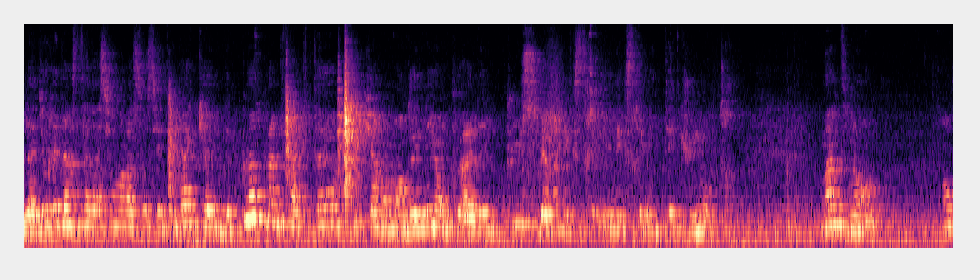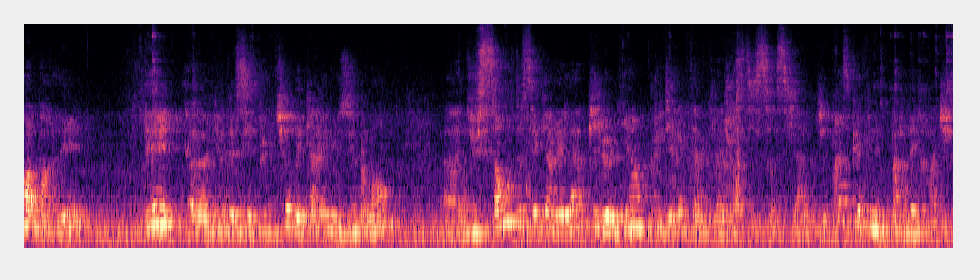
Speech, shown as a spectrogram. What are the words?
la durée d'installation dans la société d'accueil, de plein plein de facteurs qu'à un moment donné, on peut aller plus vers une extrémité qu'une autre. Maintenant, on va parler des euh, lieux de sépulture, des carrés musulmans, euh, du sens de ces carrés-là, puis le lien plus direct avec la justice sociale. J'ai presque fini de parler, Rach.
